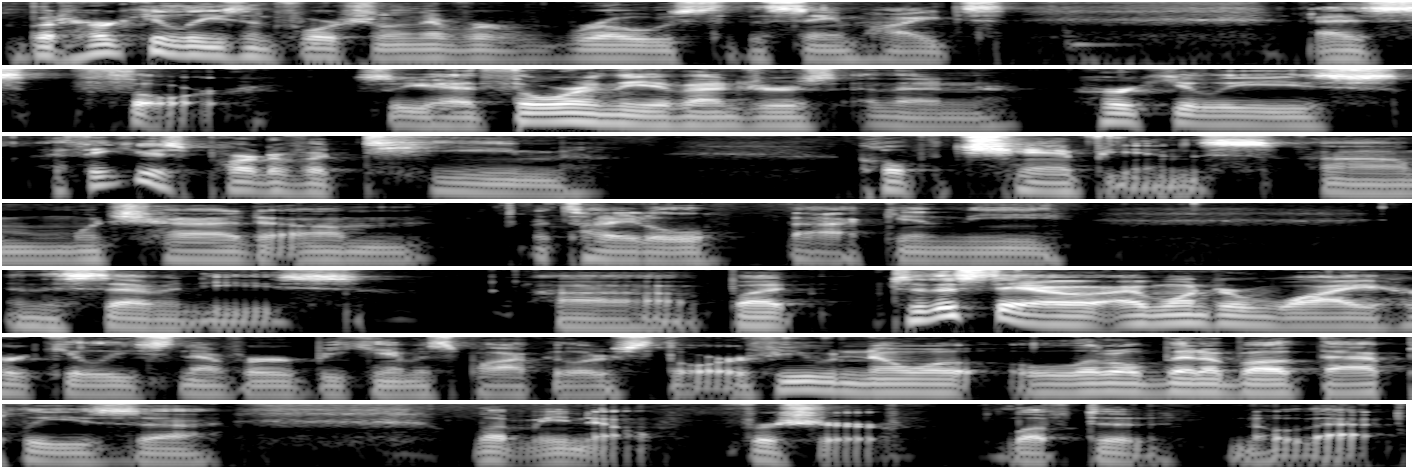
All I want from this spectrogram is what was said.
But Hercules, unfortunately, never rose to the same heights as Thor. So you had Thor in the Avengers, and then Hercules. I think he was part of a team called the Champions, um, which had um, a title back in the in the seventies. Uh, but to this day, I, wonder why Hercules never became as popular as Thor. If you know a, little bit about that, please uh, let me know for sure. Love to know that.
